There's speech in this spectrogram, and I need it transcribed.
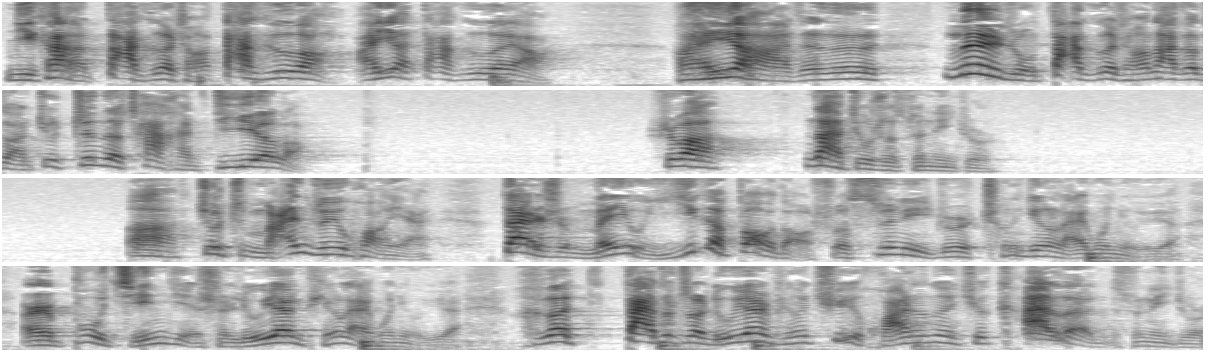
你看大哥长大哥，哎呀大哥呀，哎呀这这那种大哥长大哥短，就真的差喊爹了，是吧？那就是孙立军啊，就是满嘴谎言。但是没有一个报道说孙立军曾经来过纽约，而不仅仅是刘延平来过纽约。和大家都知道，刘延平去华盛顿去看了孙立军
